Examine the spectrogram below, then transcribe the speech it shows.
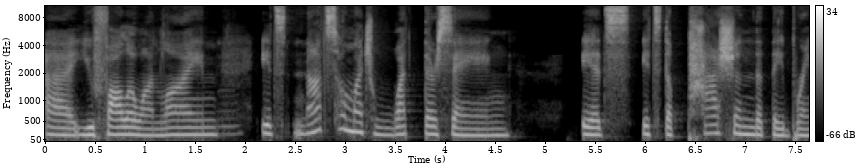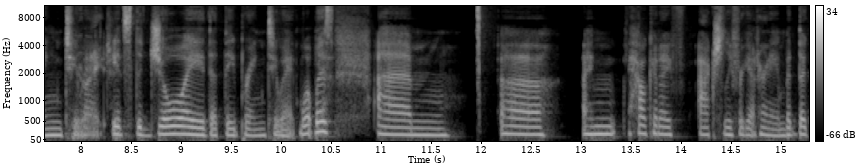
uh, you follow online, mm-hmm. it's not so much what they're saying it's it's the passion that they bring to right. it it's the joy that they bring to it. What was um uh i'm how could I f- actually forget her name? But the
